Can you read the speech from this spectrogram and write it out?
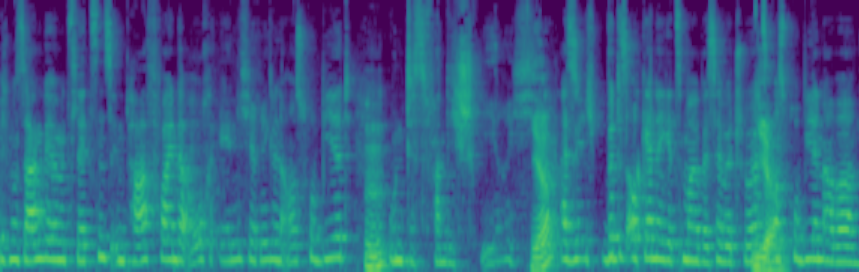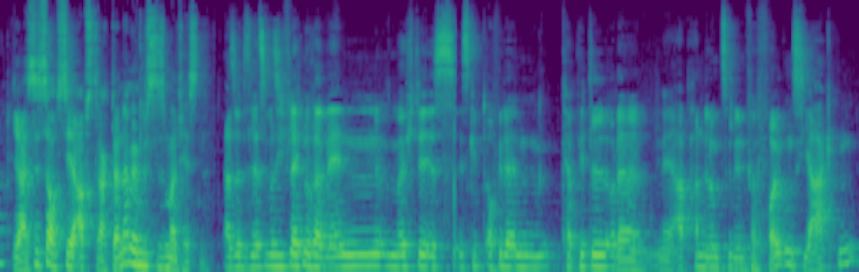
Ich muss sagen, wir haben jetzt letztens in Pathfinder auch ähnliche Regeln ausprobiert und das fand ich schwierig. Ja? Also ich würde es auch gerne jetzt mal bei Savage Worlds Ja. ausprobieren, aber Ja, es ist auch sehr abstrakt. Dann, aber wir müssen es mal testen. Also das Letzte, was ich vielleicht noch erwähnen möchte, ist, es gibt auch wieder ein Kapitel oder eine Abhandlung zu den Verfolgungsjagden.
